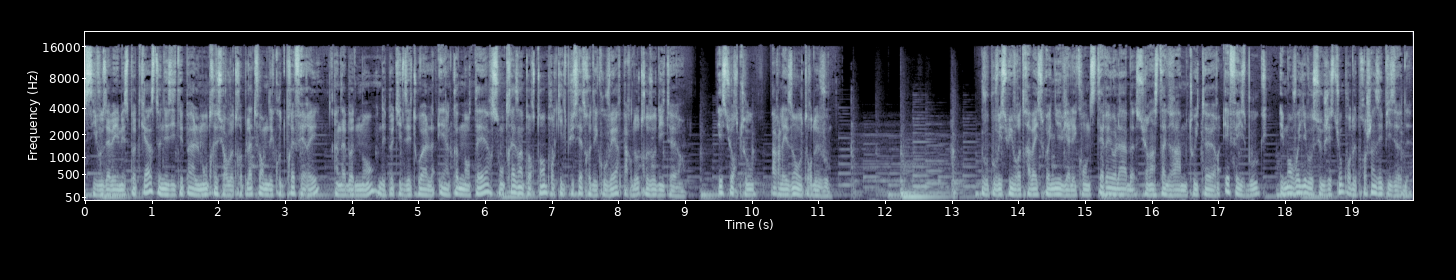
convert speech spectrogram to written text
Si vous avez aimé ce podcast, n'hésitez pas à le montrer sur votre plateforme d'écoute préférée. Un abonnement, des petites étoiles et un commentaire sont très importants pour qu'il puisse être découvert par d'autres auditeurs. Et surtout, parlez-en autour de vous. Vous pouvez suivre Travail Soigné via les comptes Stéréolab sur Instagram, Twitter et Facebook et m'envoyer vos suggestions pour de prochains épisodes.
